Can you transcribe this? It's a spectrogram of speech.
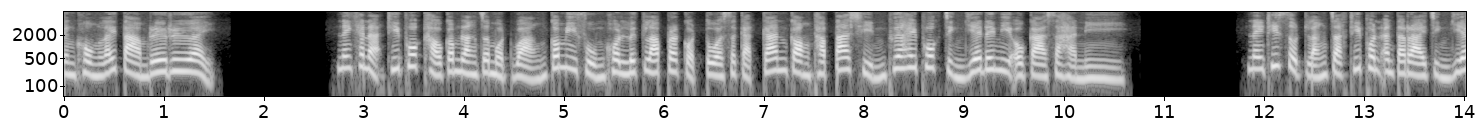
ยังคงไล่ตามเรื่อยๆ ในขณะที่พวกเขากำลังจะหมดหวัง ก็มีฝูงคนลึกลับปรากฏตัวสกัดกั้นกองทัพต้าฉิน เพื่อให้พวกจิงเย่ได้มีโอกาสสหานี ในที่สุดหลังจากที่พลอันตรายจิงเย่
